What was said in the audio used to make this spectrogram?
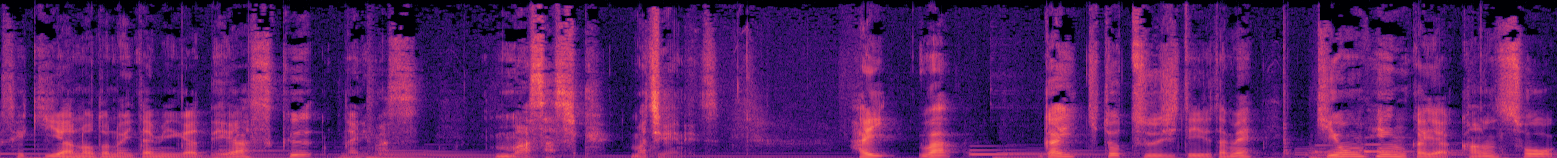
咳や喉の痛みが出やすくなります。まさしく。間違いないです。肺は外気と通じているため気温変化や乾燥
